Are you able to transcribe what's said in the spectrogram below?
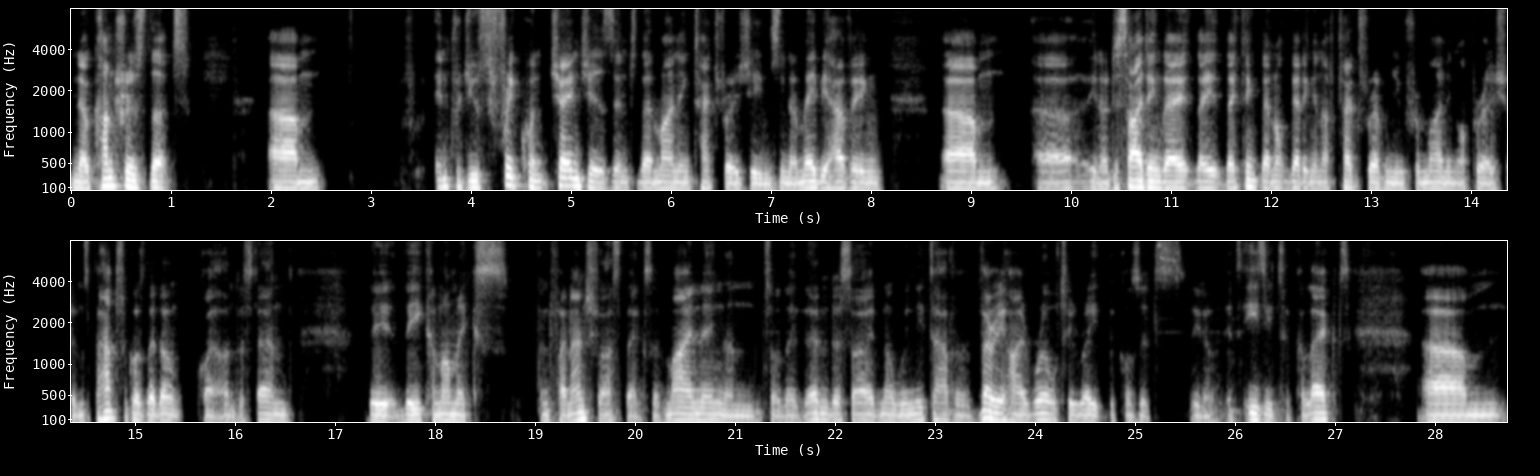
you know, countries that um, introduce frequent changes into their mining tax regimes. You know, maybe having um, uh, you know, deciding they, they, they think they're not getting enough tax revenue from mining operations, perhaps because they don't quite understand the, the economics and financial aspects of mining. And so they then decide, no, we need to have a very high royalty rate because it's, you know, it's easy to collect. Um,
